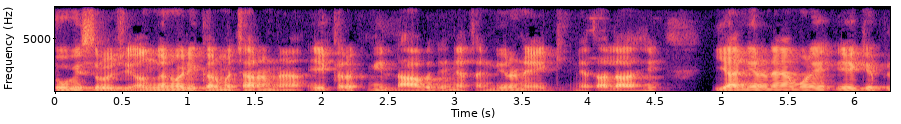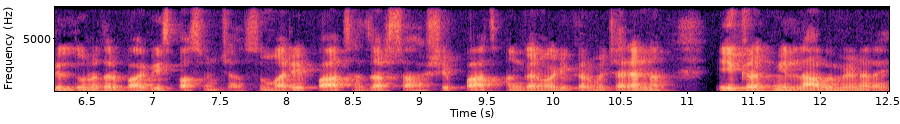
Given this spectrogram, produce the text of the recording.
चोवीस रोजी अंगणवाडी कर्मचाऱ्यांना एक रकमी लाभ देण्याचा निर्णय घेण्यात आला आहे. या निर्णयामुळे एक एप्रिल दोन हजार बावीस पासूनच्या सुमारे पाच हजार सहाशे पाच अंगणवाडी कर्मचाऱ्यांना एक रकमी लाभ मिळणार आहे.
